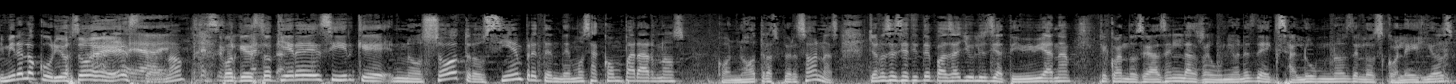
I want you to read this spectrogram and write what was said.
Y mira lo curioso de Ay, esto, ay. ¿no? Eso Porque esto quiere decir que nosotros siempre tendemos a compararnos con otras personas. Yo no sé si a ti te pasa, Julius, y a ti, Viviana, que cuando se hacen las reuniones de exalumnos de los colegios,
